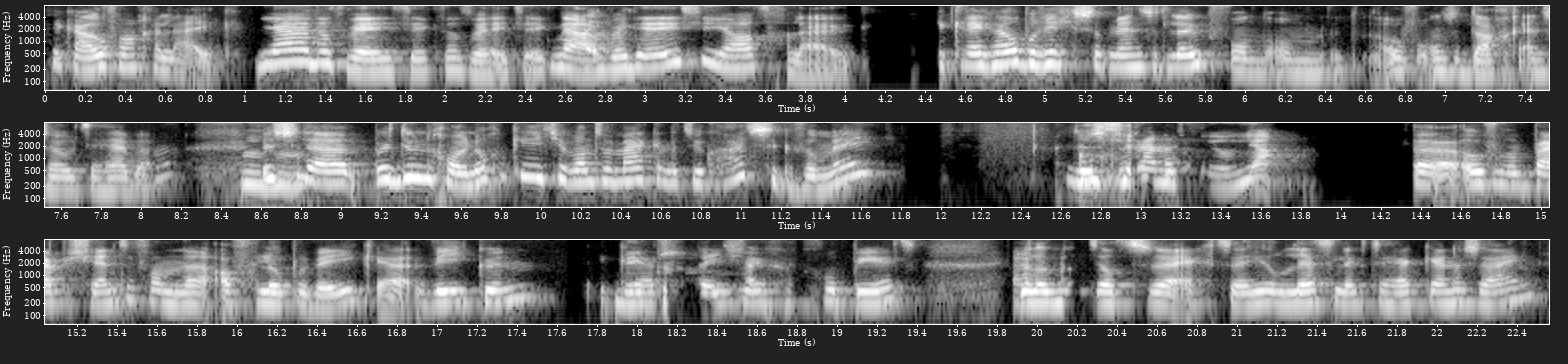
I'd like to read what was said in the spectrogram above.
ik hou van gelijk. Ja, dat weet ik, dat weet ik. Nou, bij deze, je had gelijk. Ik kreeg wel berichtjes dat mensen het leuk vonden om het over onze dag en zo te hebben. Dus uh, we doen gewoon nog een keertje, want we maken natuurlijk hartstikke veel mee. Dus we gaan het veel, ja. Uh, over een paar patiënten van de afgelopen week, uh, weken. Ik heb ze een beetje gegroepeerd. Ik wil ook niet dat ze echt heel letterlijk te herkennen zijn.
